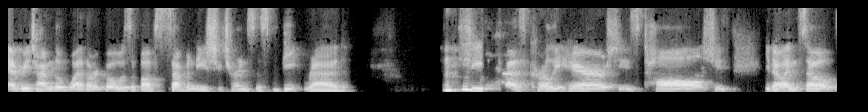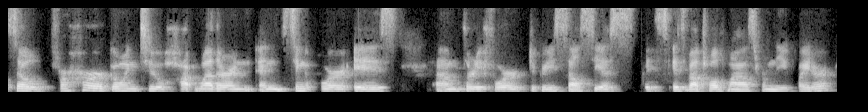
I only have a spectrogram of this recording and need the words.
Every time the weather goes above 70 she turns this beet red she has curly hair she's tall she's you know and so so for her going to hot weather and, and singapore is um, 34 degrees celsius. It's it's about 12 miles from the equator.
